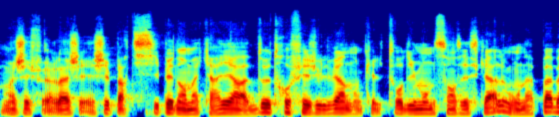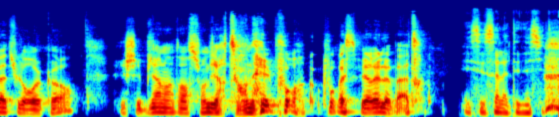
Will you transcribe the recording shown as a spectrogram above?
Moi j'ai fait là j'ai participé dans ma carrière à deux trophées Jules Verne, donc le Tour du monde sans escale où on n'a pas battu le record et j'ai bien l'intention d'y retourner pour pour espérer le battre. Et c'est ça la ténacité.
